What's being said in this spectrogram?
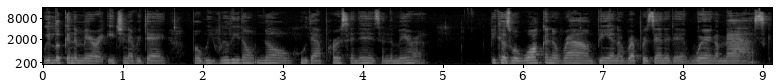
We look in the mirror each and every day, but we really don't know who that person is in the mirror because we're walking around being a representative, wearing a mask,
